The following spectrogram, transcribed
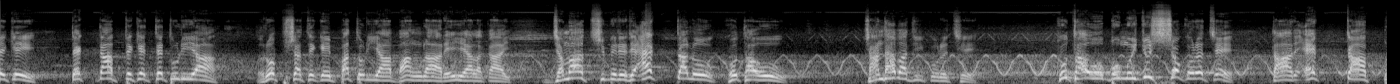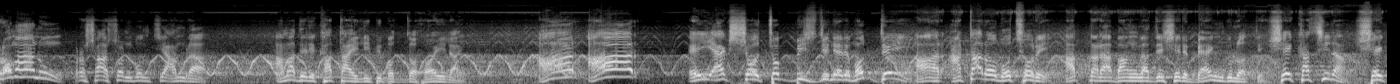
থেকে টেকনাফ থেকে তেতুলিয়া, রূপসা থেকে পাতুরিয়া বাংলার এই এলাকায় জামাত শিবিরের একটা লোক কোথাও চাঁদাবাজি করেছে, কোথাও ভূমিদৃশ্য করেছে তার একটা প্রমাণও প্রশাসন বলছে আমরা, আমাদের খাতায় লিপিবদ্ধ হয় নাই। আর আর এই একশো চব্বিশ দিনের মধ্যেই আর আঠারো বছরে আপনারা বাংলাদেশের ব্যাংকগুলোতে শেখ হাসিনা, শেখ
